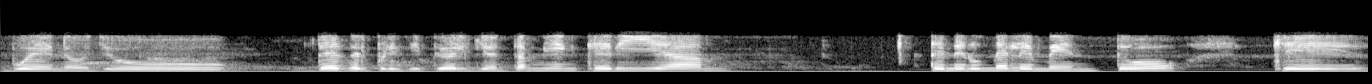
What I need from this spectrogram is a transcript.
Bueno yo desde el principio del guion también quería tener un elemento que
